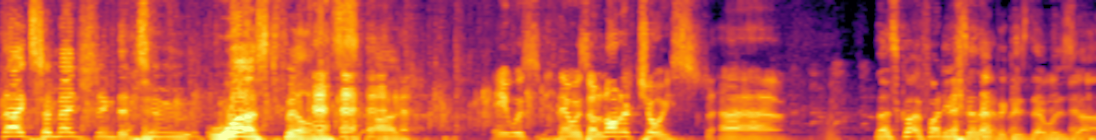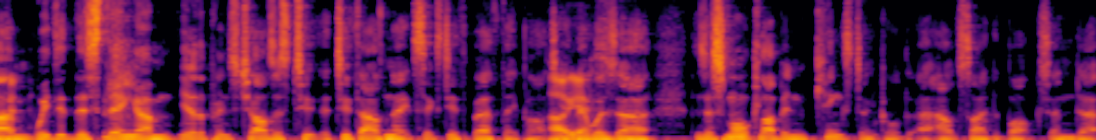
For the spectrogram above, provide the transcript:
Thanks for mentioning the two worst films. Uh, It was there was a lot of choice. Uh, that's quite funny you said that because there was um, we did this thing. Um, you know, the Prince Charles's two, the 2008 60th birthday party. Oh, yes. There was uh, there's a small club in Kingston called uh, Outside the Box, and uh,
